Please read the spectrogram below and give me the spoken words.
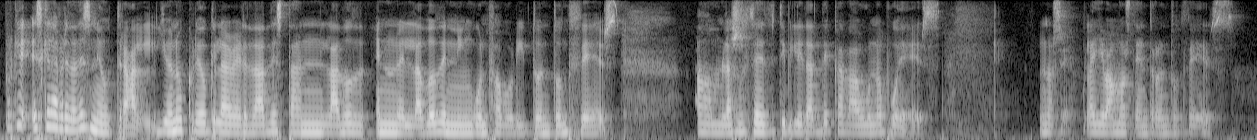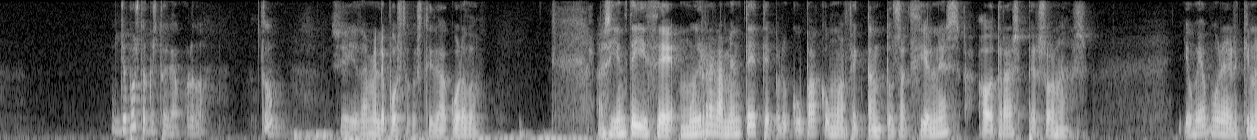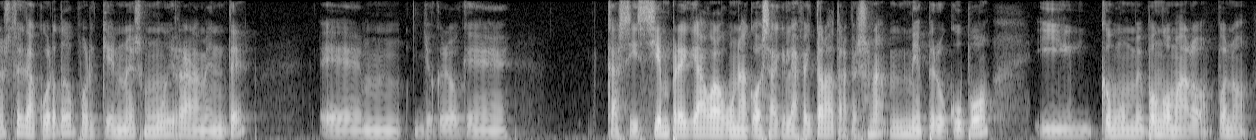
Porque es que la verdad es neutral. Yo no creo que la verdad está en el lado, en el lado de ningún favorito. Entonces, la susceptibilidad de cada uno, pues, no sé, la llevamos dentro. Entonces, yo he puesto que estoy de acuerdo. ¿Tú? Sí, yo también le he puesto que estoy de acuerdo. La siguiente dice, muy raramente te preocupa cómo afectan tus acciones a otras personas. Yo voy a poner que no estoy de acuerdo porque no es muy raramente. Em, yo creo que casi siempre que hago alguna cosa que le afecta a la otra persona, me preocupo y como me pongo malo. Bueno,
